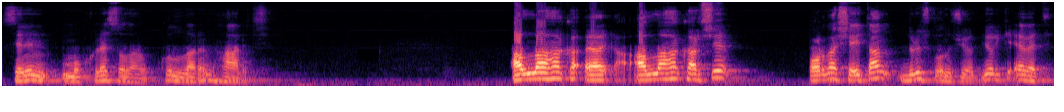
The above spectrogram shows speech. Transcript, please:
senin muhles olan kulların hariç. Allah'a e, Allah'a karşı orada şeytan dürüst konuşuyor. Diyor ki evet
